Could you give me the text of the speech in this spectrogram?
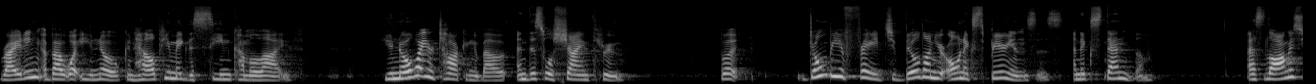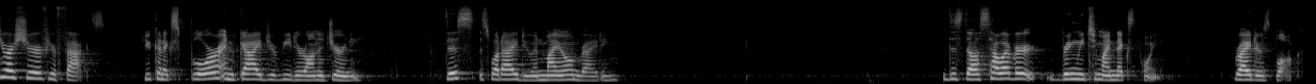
writing about what you know can help you make the scene come alive. You know what you're talking about, and this will shine through. But don't be afraid to build on your own experiences and extend them. As long as you are sure of your facts, you can explore and guide your reader on a journey. This is what I do in my own writing. This does, however, bring me to my next point writer's block.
